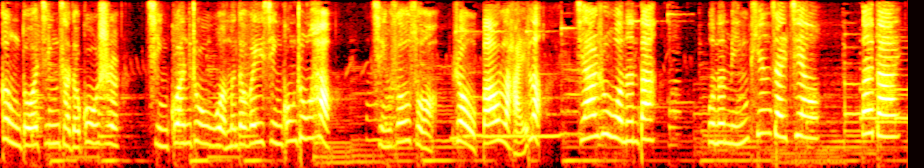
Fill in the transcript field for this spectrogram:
更多精彩的故事。请关注我们的微信公众号，请搜索“肉包来了”，加入我们吧。我们明天再见哦，拜拜。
